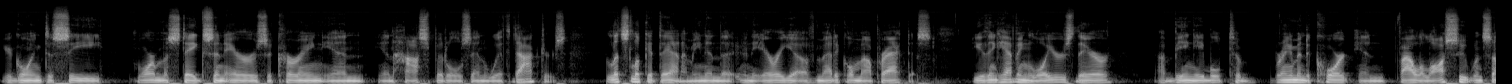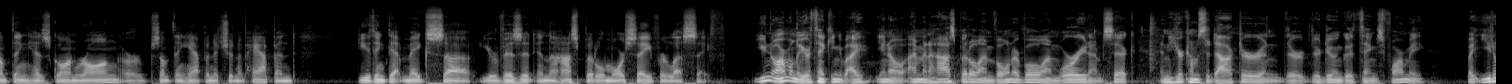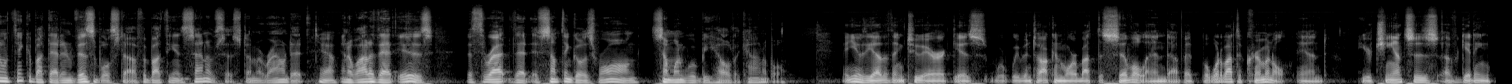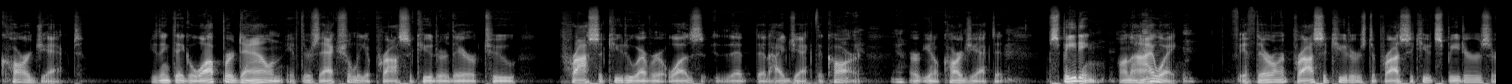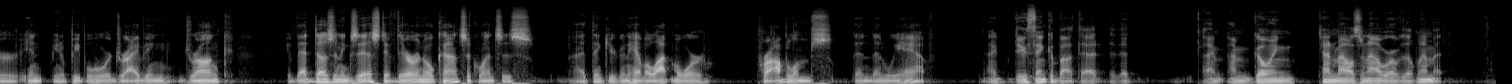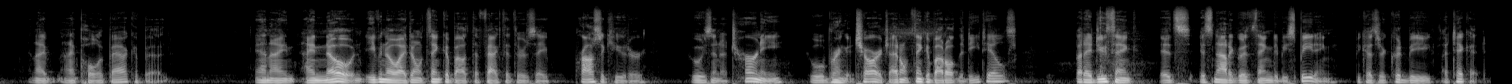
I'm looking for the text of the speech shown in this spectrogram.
You're going to see more mistakes and errors occurring in, in hospitals and with doctors. Let's look at that. I mean, in the in the area of medical malpractice, do you think having lawyers there, uh, being able to bring them into court and file a lawsuit when something has gone wrong or something happened that shouldn't have happened, do you think that makes uh, your visit in the hospital more safe or less safe? You normally are thinking about, you know, I'm in a hospital, I'm vulnerable, I'm worried, I'm sick, and here comes the doctor and they're, they're doing good things for me. But you don't think about that invisible stuff, about the incentive system around it. Yeah. And a lot of that is the threat that if something goes wrong, someone will be held accountable. And you know, the other thing too, Erich, is we've been talking more about the civil end of it, but what about the criminal end? Your chances of getting carjacked, do you think they go up or down if there's actually a prosecutor there to prosecute whoever it was that, that hijacked the car Yeah. or, you know, carjacked it? Speeding on the highway. If- there aren't prosecutors to prosecute speeders or in, you know people who are driving drunk, if that doesn't exist, if there are no consequences, I think you're going to have a lot more problems than, than we have. I do think about that. That I'm I'm going 10 miles an hour over the limit, and I and I pull it back a bit, and I I know even though I don't think about the fact that there's a prosecutor who is an attorney who will bring a charge. I don't think about all the details, but I do think it's it's not a good thing to be speeding because there could be a ticket,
